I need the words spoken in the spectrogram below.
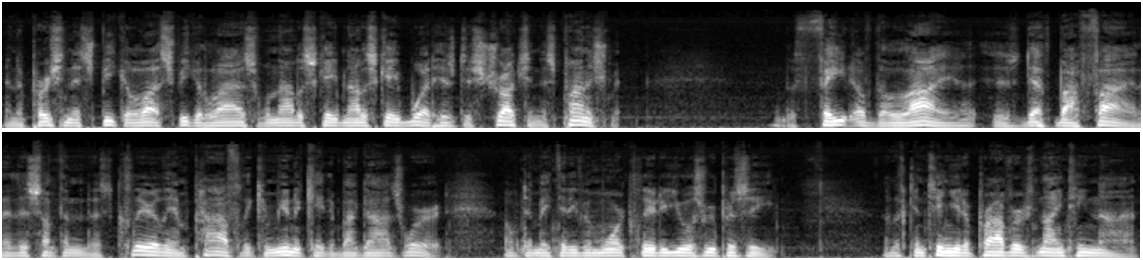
And the person that speak a speak lies will not escape, not escape what? His destruction, his punishment. The fate of the liar is death by fire. That is something that is clearly and powerfully communicated by God's word. I hope to make that even more clear to you as we proceed. Now let's continue to Proverbs 19.9.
